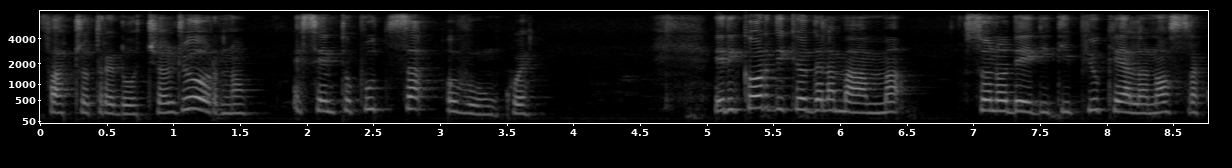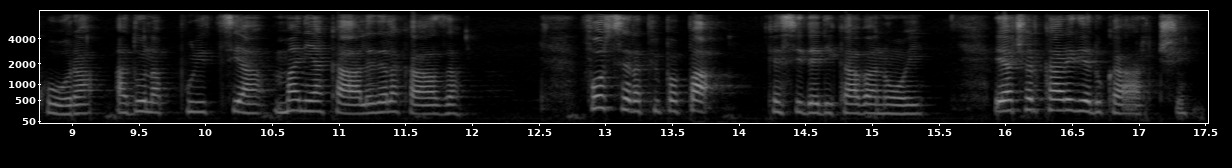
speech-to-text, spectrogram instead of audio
Faccio tre docce al giorno e sento puzza ovunque. I ricordi che ho della mamma sono dediti più che alla nostra cura ad una pulizia maniacale della casa. Forse era più papà che si dedicava a noi e a cercare di educarci.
